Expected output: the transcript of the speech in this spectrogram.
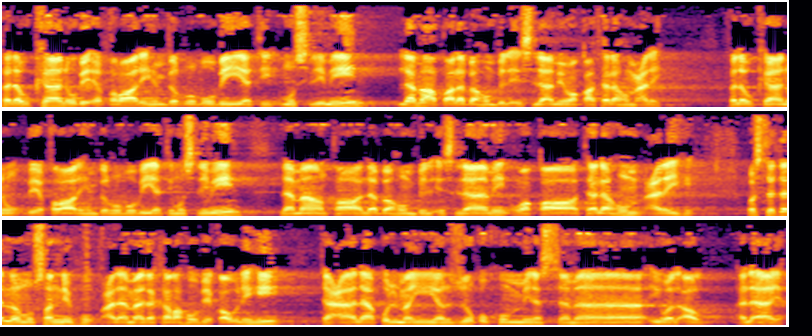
فلو كانوا بإقرارهم بالربوبية مسلمين لما طلبهم بالإسلام وقاتلهم عليه. فلو كانوا بإقرارهم بالربوبية مسلمين لما طالبهم بالإسلام وقاتلهم عليه. واستدل المصنف على ما ذكره بقوله تعالى قل من يرزقكم من السماء والأرض الآية.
